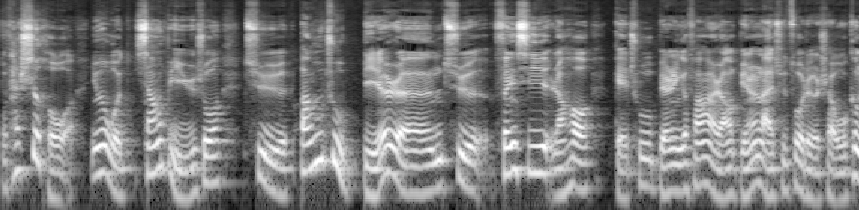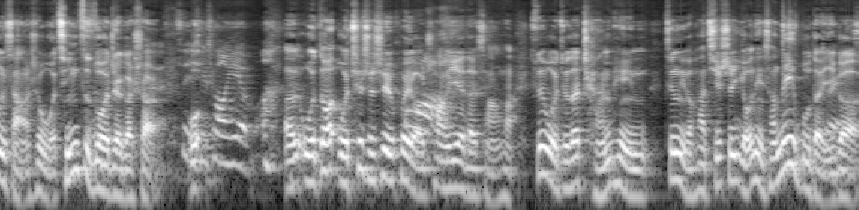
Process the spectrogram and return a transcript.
不太适合我，因为我相比于说去帮助别人去分析，然后给出别人一个方案，然后别人来去做这个事儿，我更想的是我亲自做这个事儿。自己去创业吗？呃，我都我确实是会有创业的想法，所以我觉得产品经理的话，其实有点像内部的一个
